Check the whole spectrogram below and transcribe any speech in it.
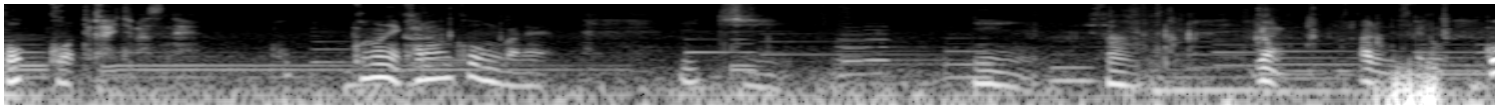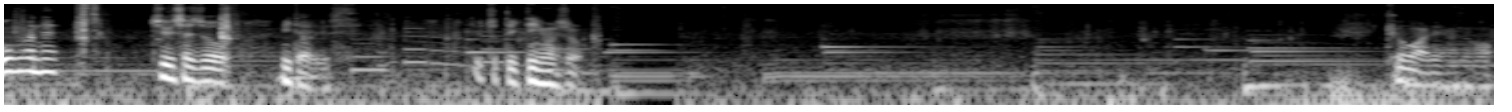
ボッコって書いてますね。このねカランコ音がね1234あるんですけどここがね駐車場みたいです。でちょっと行ってみましょう。今日はねあの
